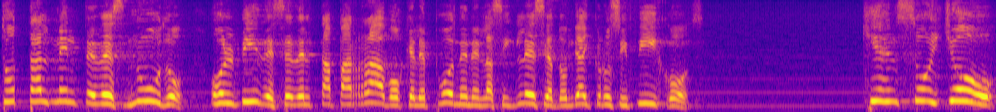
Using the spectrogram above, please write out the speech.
totalmente desnudo. Olvídese del taparrabo que le ponen en las iglesias donde hay crucifijos. ¿Quién soy yo?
